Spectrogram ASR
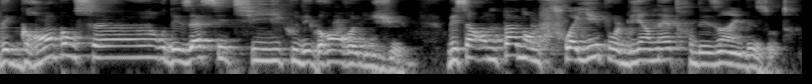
des grands penseurs ou des ascétiques ou des grands religieux. Mais ça rentre pas dans le foyer pour le bien-être des uns et des autres.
